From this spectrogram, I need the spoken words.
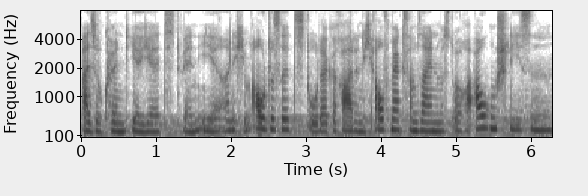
Also könnt ihr jetzt, wenn ihr nicht im Auto sitzt oder gerade nicht aufmerksam sein müsst, eure Augen schließen.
